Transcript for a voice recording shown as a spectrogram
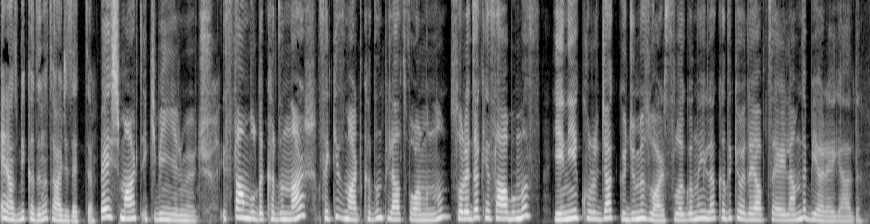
En az bir kadını taciz etti. 5 Mart 2023 İstanbul'da kadınlar 8 Mart Kadın Platformu'nun soracak hesabımız yeniyi kuracak gücümüz var sloganıyla Kadıköy'de yaptığı eylemde bir araya geldi.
